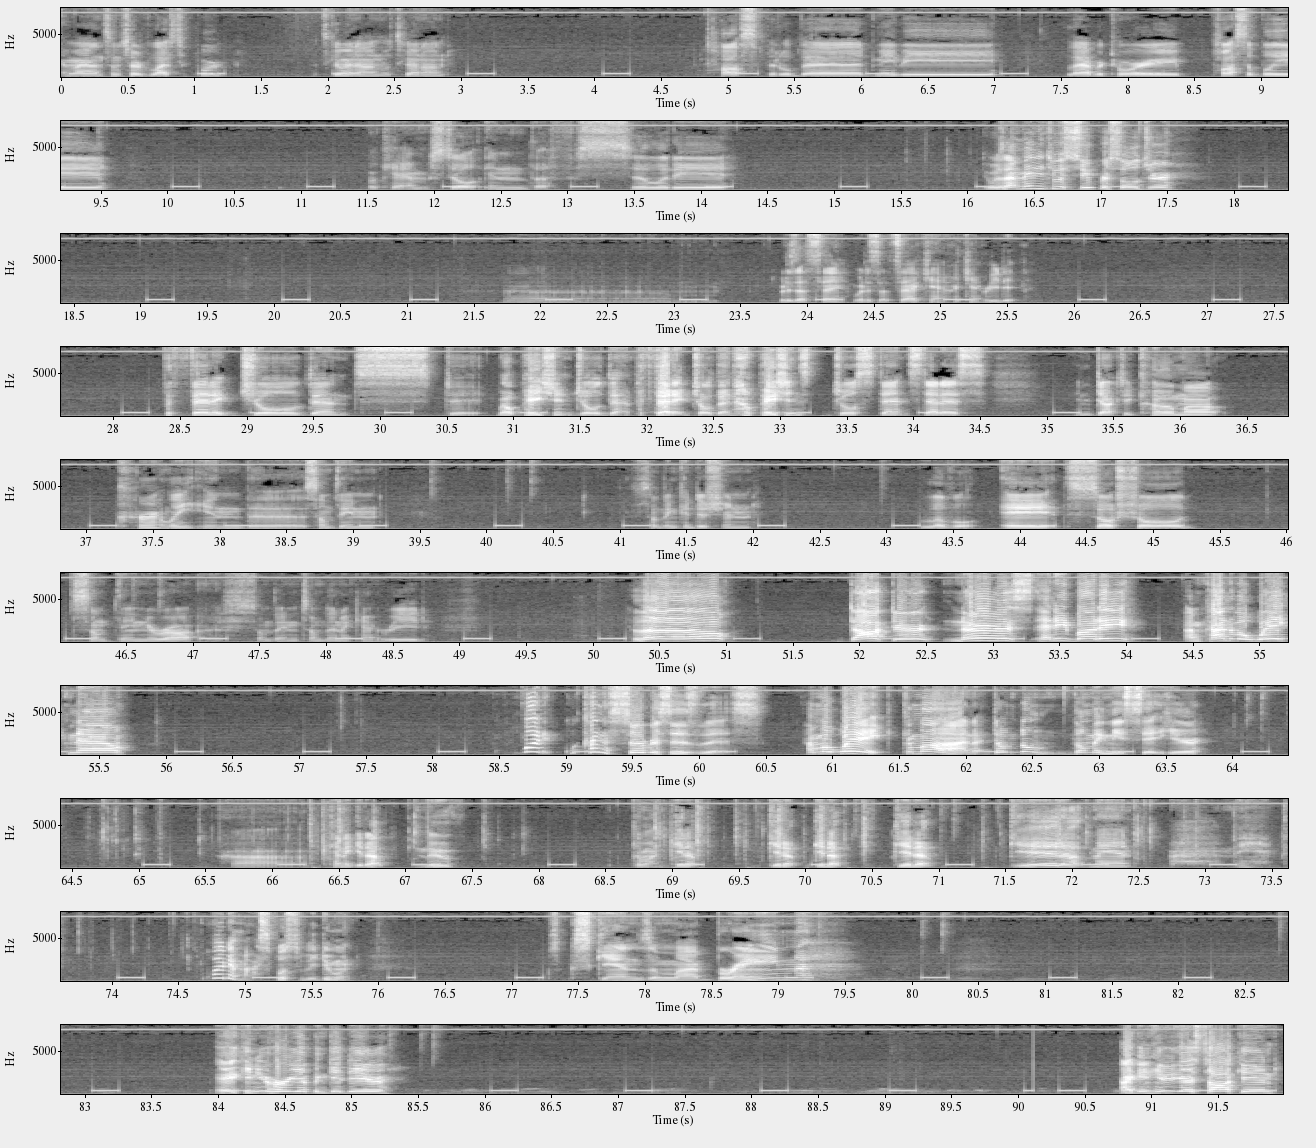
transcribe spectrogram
Am I on some sort of life support? What's going on? What's going on? Hospital bed, maybe. Laboratory, possibly. Okay, I'm still in the facility. Was I made into a super soldier? Um, what does that say? What does that say? I can't. I can't read it. Pathetic Joel Dent. Well, patient Joel Dent. Pathetic Joel Dent. No, patient Joel Stent status inducted coma currently in the something something condition level 8 social something neuro something something I can't read. Hello? Doctor? Nurse? Anybody? I'm kind of awake now. What what kind of service is this? I'm awake. Come on. Don't don't don't make me sit here uh, can I get up? Move. Come on, get up. Get up, get up, get up. Get up, man. man. What am I supposed to be doing? Scans of my brain. Hey, can you hurry up and get there? I can hear you guys talking.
